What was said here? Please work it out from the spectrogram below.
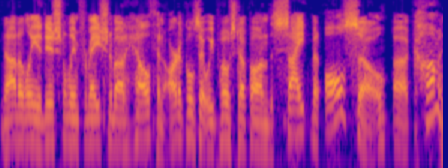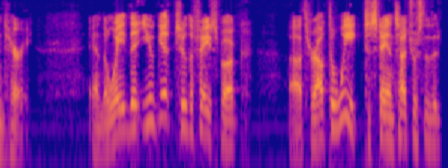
not only additional information about health and articles that we post up on the site, but also uh, commentary. And the way that you get to the Facebook uh, throughout the week to stay in touch with the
